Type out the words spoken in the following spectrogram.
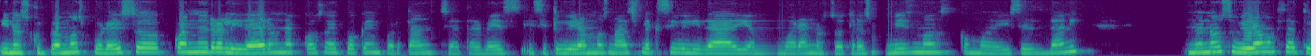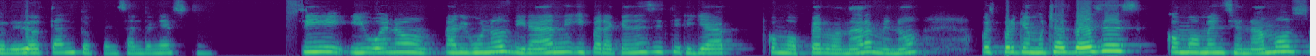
Y nos culpamos por eso cuando en realidad era una cosa de poca importancia, tal vez. Y si tuviéramos más flexibilidad y amor a nosotros mismos, como dices, Dani, no nos hubiéramos aturdido tanto pensando en eso. Sí, y bueno, algunos dirán, ¿y para qué necesitaría como perdonarme, no? Pues porque muchas veces, como mencionamos,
